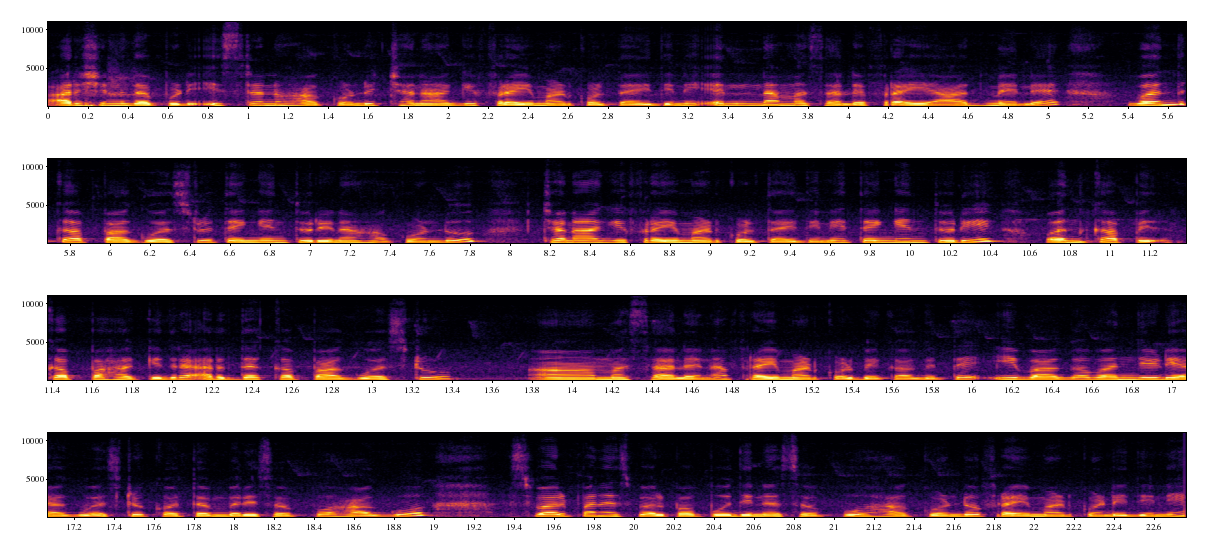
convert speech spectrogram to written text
ಅರಿಶಿಣದ ಪುಡಿ ಇಷ್ಟನ್ನು ಹಾಕ್ಕೊಂಡು ಚೆನ್ನಾಗಿ ಫ್ರೈ ಮಾಡ್ಕೊಳ್ತಾ ಇದ್ದೀನಿ. ಎಲ್ಲ ಮಸಾಲೆ ಫ್ರೈ ಆದಮೇಲೆ ಒಂದು ಕಪ್ ಆಗುವಷ್ಟು ತೆಂಗಿನ ತುರಿನ ಹಾಕ್ಕೊಂಡು ಚೆನ್ನಾಗಿ ಫ್ರೈ ಮಾಡ್ಕೊಳ್ತಾ ಇದ್ದೀನಿ. ತೆಂಗಿನ ತುರಿ ಒಂದು ಕಪ್ ಕಪ್ ಹಾಕಿದರೆ ಅರ್ಧ ಕಪ್ ಆಗುವಷ್ಟು ಮಸಾಲೆನ ಫ್ರೈ ಮಾಡ್ಕೊಳ್ಬೇಕಾಗುತ್ತೆ. ಇವಾಗ ಒಂದಿಡಿ ಆಗುವಷ್ಟು ಕೊತ್ತಂಬರಿ ಸೊಪ್ಪು ಹಾಗೂ ಸ್ವಲ್ಪನೇ ಸ್ವಲ್ಪ ಪುದೀನ ಸೊಪ್ಪು ಹಾಕ್ಕೊಂಡು ಫ್ರೈ ಮಾಡ್ಕೊಂಡಿದ್ದೀನಿ.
